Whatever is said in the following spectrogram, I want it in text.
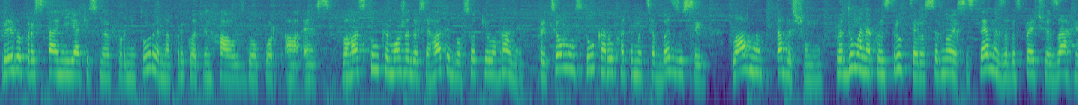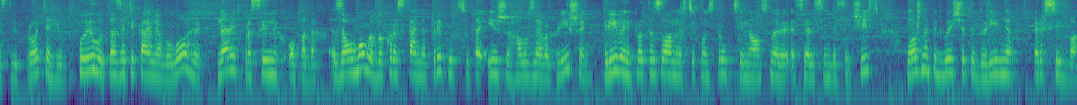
При використанні якісної фурнітури, наприклад, Вінхаус до порт АС, вага стулки може досягати 200 кг. При цьому стулка рухатиметься без зусиль плавно та безшумно. Продумана конструкція розсивної системи забезпечує захист від протягів, пилу та затікання вологи навіть при сильних опадах. За умови використання триплексу та інших галузевих рішень рівень протизламності конструкції на основі SL76 можна підвищити до рівня RC2.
